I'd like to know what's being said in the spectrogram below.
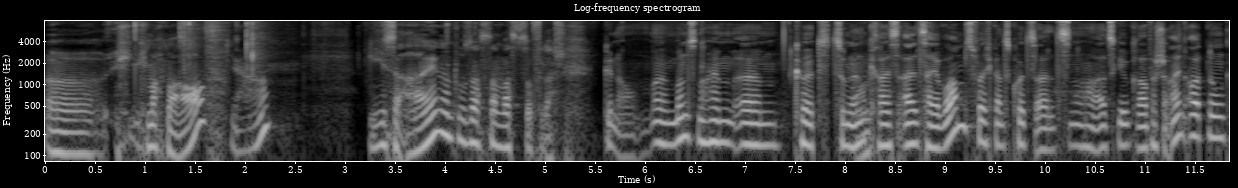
äh, ich, ich mach mal auf, Ja, gieße ein und du sagst dann was zur Flasche. genau. Äh, Monzenheim ähm, gehört zum Landkreis Alzey-Worms, vielleicht ganz kurz als, nochmal als geografische Einordnung.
